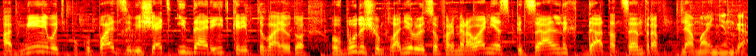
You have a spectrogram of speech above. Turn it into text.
обменивать, покупать, завещать и дарить криптовалюту. В будущем планируется формирование специальных дата-центров для майнинга.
